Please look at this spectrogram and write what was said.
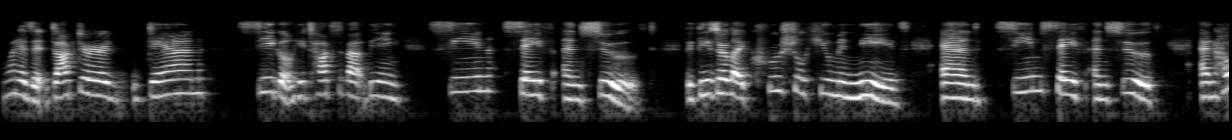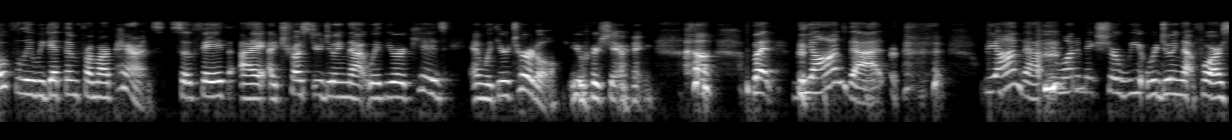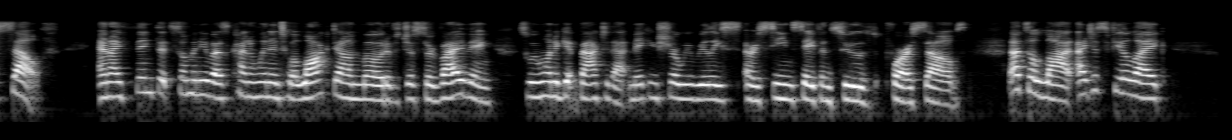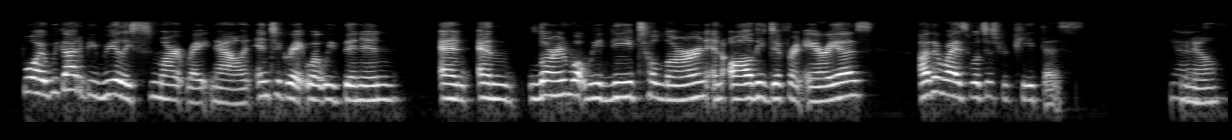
what is it? Dr. Dan Siegel, he talks about being seen, safe, and soothed. That these are like crucial human needs and seen, safe, and soothed. And hopefully we get them from our parents. So, Faith, I, I trust you're doing that with your kids and with your turtle you were sharing. but beyond that, beyond that, we want to make sure we, we're doing that for ourselves and I think that so many of us kind of went into a lockdown mode of just surviving. So we want to get back to that, making sure we really are seen safe and soothed for ourselves. That's a lot. I just feel like, boy, we got to be really smart right now and integrate what we've been in and and learn what we need to learn in all the different areas otherwise we'll just repeat this you know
